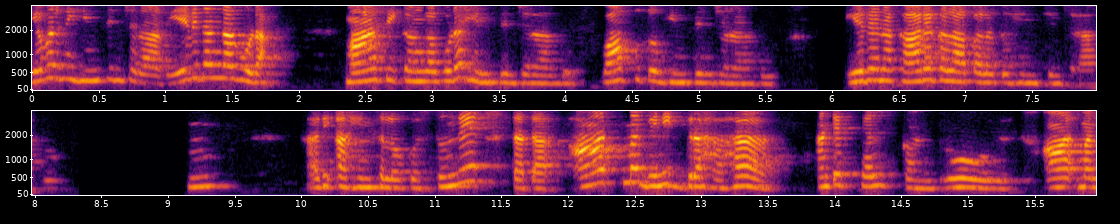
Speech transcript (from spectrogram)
ఎవరిని హింసించరాదు. ఏ విధంగా కూడా. మానసికంగా కూడా హింసించరాదు వాక్కుతో హింసించరాదు ఏదైనా కార్యకలాపాలతో హింసించరాదు. అది అహింసలోకి వస్తుంది. తత ఆత్మ వినిగ్రహ అంటే సెల్ఫ్ కంట్రోల్ మన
